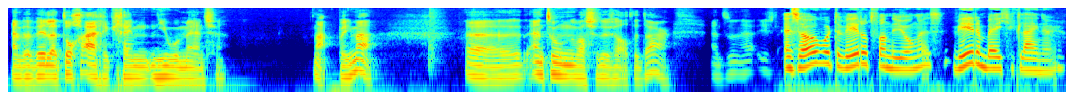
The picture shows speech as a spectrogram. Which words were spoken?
En we willen toch eigenlijk geen nieuwe mensen. Nou, prima. Eh, en toen was ze dus altijd daar. En. En zo wordt de wereld van de jongens weer een beetje kleiner.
